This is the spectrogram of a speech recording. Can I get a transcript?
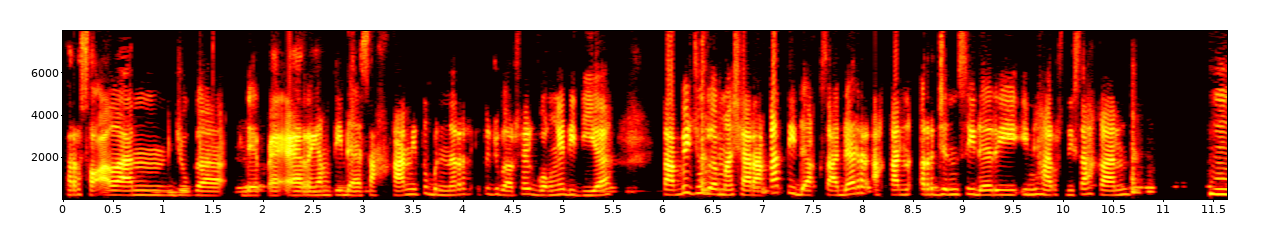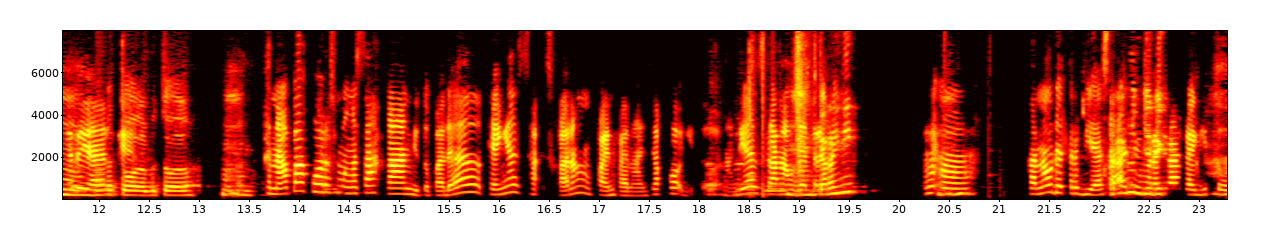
persoalan juga DPR yang tidak sahkan itu benar itu juga harusnya gongnya di dia. Tapi juga masyarakat tidak sadar akan urgensi dari ini harus disahkan. Hmm, ya? betul Kayak, betul kenapa aku harus mengesahkan gitu? Padahal kayaknya sekarang fine fine aja kok gitu. Nah dia sekarang udah ter- karena ini uh -uh. karena udah terbiasa karena aja mereka jadi, kayak gitu.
